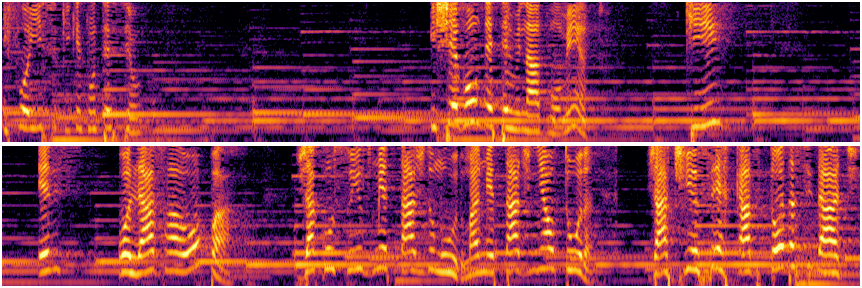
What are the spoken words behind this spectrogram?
E foi isso que, que aconteceu. E chegou um determinado momento que eles olharam e falaram: opa, já construímos metade do muro, mas metade em altura. Já tinha cercado toda a cidade,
